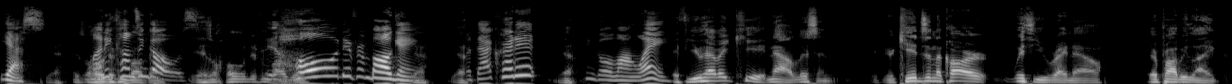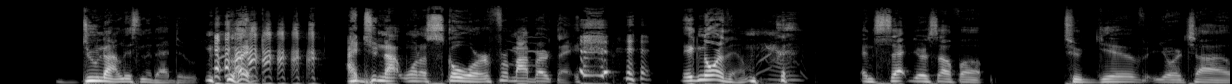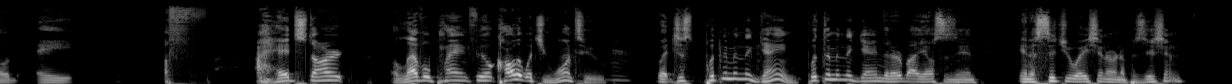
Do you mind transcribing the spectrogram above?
yes, Yeah. It's a whole Money comes and goes. It's a whole different a whole different ball game. Yeah. Yeah. But that credit Yeah. can go a long way. if you have a kid now listen if your kid's in the car with you right now they're probably like do not listen to that dude like i do not want to score for my birthday ignore them and set yourself up to give your child a a head start a level playing field call it what you want to Yeah. but just put them in the game put them in the game that everybody else is in in a situation or in a position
